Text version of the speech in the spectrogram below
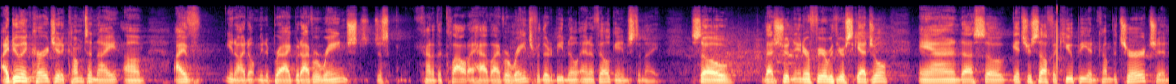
I do encourage you to come tonight. Um, I've, you know, I don't mean to brag, but I've arranged just kind of the clout I have, I've arranged for there to be no NFL games tonight. So that shouldn't interfere with your schedule. And uh, so get yourself a Kewpee and come to church, and,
